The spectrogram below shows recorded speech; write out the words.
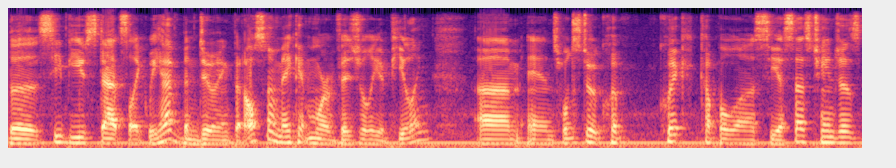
the CPU stats like we have been doing, but also make it more visually appealing. Um, and we'll just do a quick quick couple uh, CSS changes,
